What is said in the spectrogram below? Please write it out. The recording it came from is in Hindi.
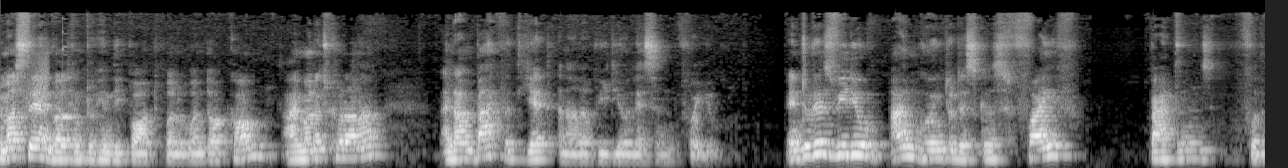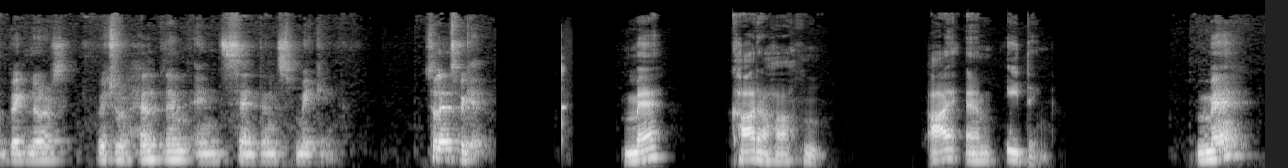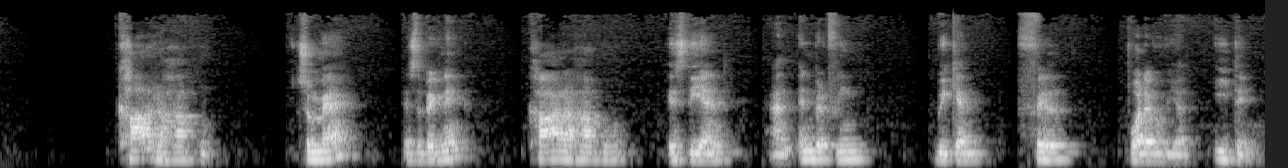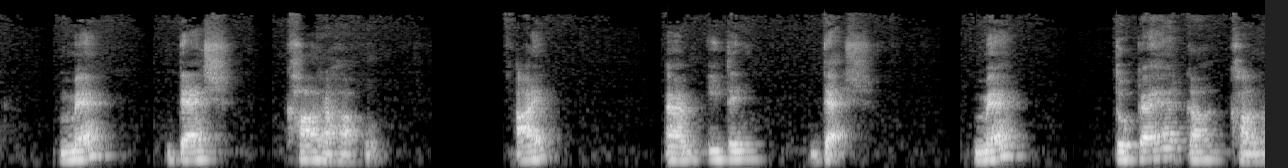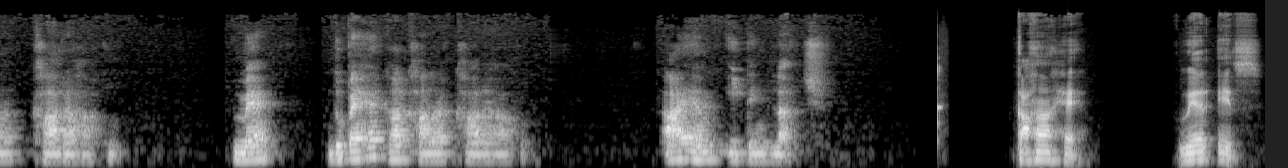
Namaste and welcome to HindiPod101.com. I'm Anuj Khurana and I'm back with yet another video lesson for you. In today's video, I'm going to discuss five patterns for the beginners which will help them in sentence making. So let's begin. मैं खा रहा हूँ आई एम ईटिंग मैं खा रहा हूँ So मैं is the beginning, kha raha hu is the end, and in between we can fill whatever we are eating. मैं dash खा रहा हूँ. I am eating dash. मैं दोपहर का खाना खा रहा हूँ. मैं दोपहर का खाना खा रहा हूँ. I am eating lunch. कहा है? Where is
